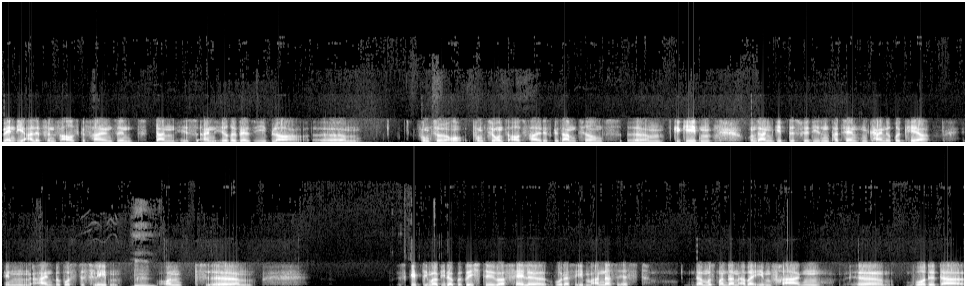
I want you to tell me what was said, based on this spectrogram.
wenn die alle fünf ausgefallen sind, dann ist ein irreversibler ähm, Funktion, Funktionsausfall des Gesamthirns ähm, gegeben und dann gibt es für diesen Patienten keine Rückkehr in ein bewusstes Leben. Mhm. Und ähm, es gibt immer wieder Berichte über Fälle, wo das eben anders ist. Da muss man dann aber eben fragen, äh, wurde da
